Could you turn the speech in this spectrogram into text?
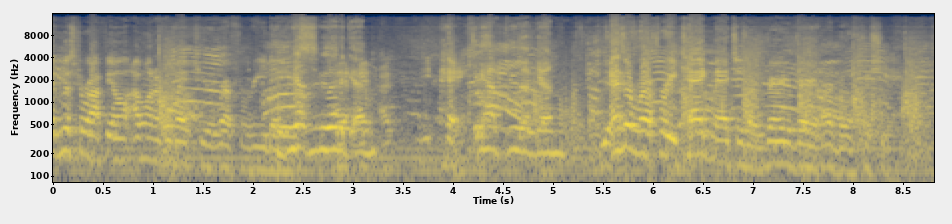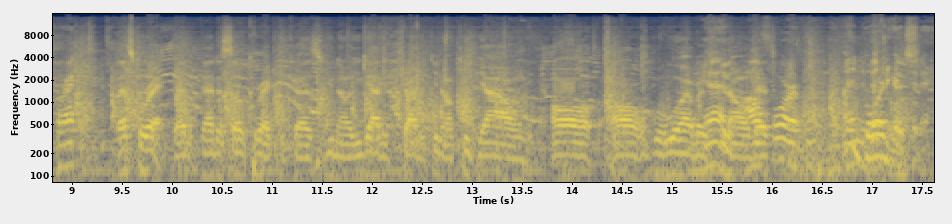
and Mr. Raphael, I want to go back to your referee days. you have to do that again? I- I- hey, We have to do that again. as a referee, tag matches are very, very hard to officiate. Correct? That's correct. That, that is so correct because you know you got to try to you know keep y'all on all all whoever Yeah, you know. all that's- four I'm bored here today.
